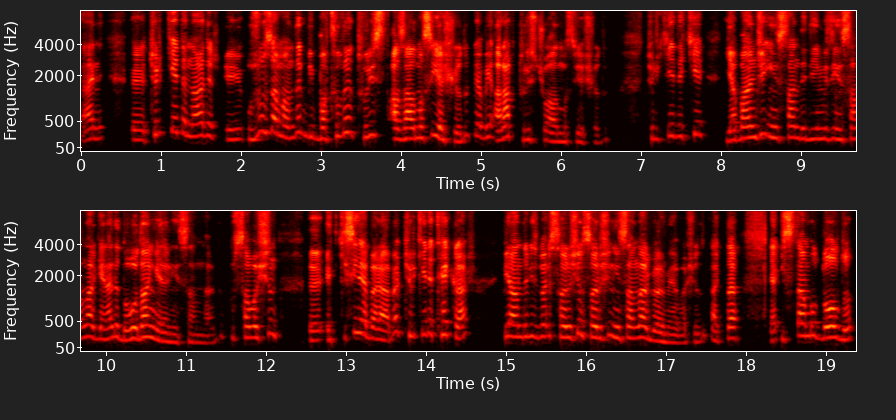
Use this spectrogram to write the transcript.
Yani e, Türkiye'de Nadir e, uzun zamandır bir batılı turist azalması yaşıyorduk ve bir Arap turist çoğalması yaşıyorduk. Türkiye'deki yabancı insan dediğimiz insanlar genelde doğudan gelen insanlardı. Bu savaşın e, etkisiyle beraber Türkiye'de tekrar bir anda biz böyle sarışın sarışın insanlar görmeye başladık. Hatta ya İstanbul doldu.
